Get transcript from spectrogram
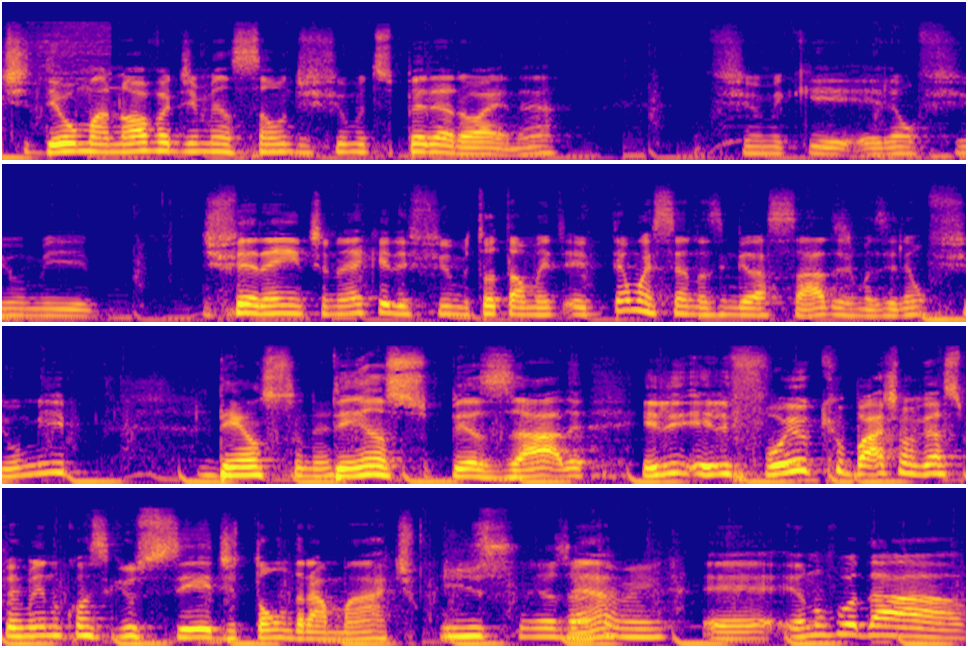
te deu uma nova dimensão de filme de super-herói, né? Um filme que ele é um filme diferente, não é aquele filme totalmente, ele tem umas cenas engraçadas, mas ele é um filme Denso, né? denso, pesado. Ele, ele foi o que o Batman vs Superman não conseguiu ser de tom dramático. Isso, exatamente. É, eu não vou dar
